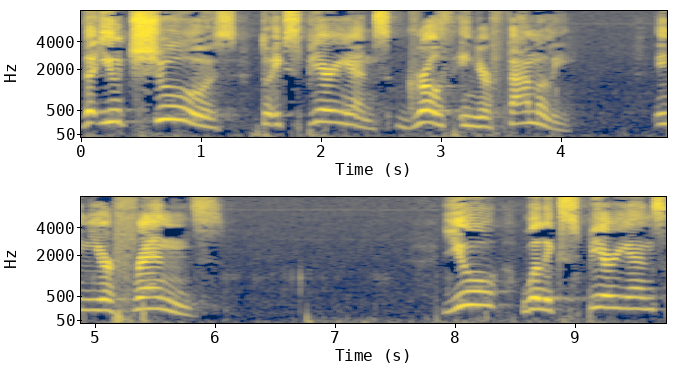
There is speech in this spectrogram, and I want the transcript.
That you choose to experience growth in your family, in your friends. You will experience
